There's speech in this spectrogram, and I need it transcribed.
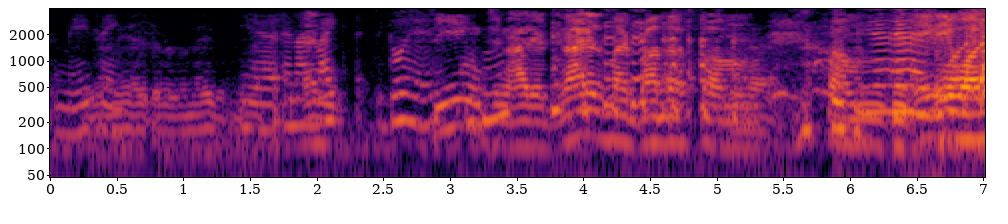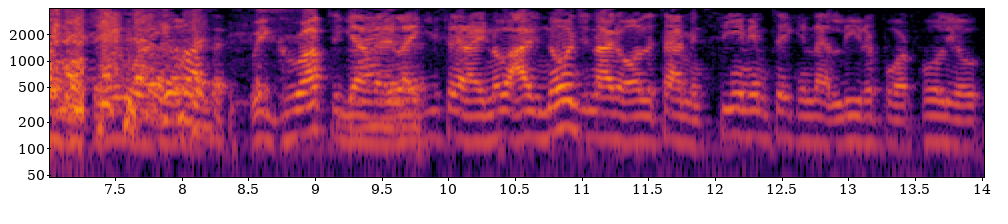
You know I Amazing. mean? It, it was amazing. Yeah, and I And like. Go ahead. Seeing Mhm. Janida, Janida's my brother from from Yes. A1 to A1. A1. We grew up together, and like you said, I know I know Janida all the time, and seeing him taking that leader portfolio,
